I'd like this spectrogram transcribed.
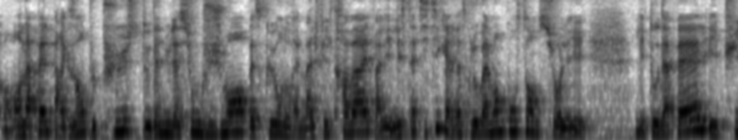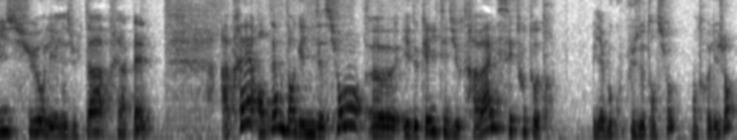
en appel par exemple plus d'annulation de, jugement parce qu'on aurait mal fait le travail. Enfin, les, statistiques elles restent globalement constantes sur les, taux d'appel et puis sur les résultats après appel. Après, en termes d'organisation euh, et de qualité de vie au travail, c'est tout autre. Il y a beaucoup plus de tension entre les gens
